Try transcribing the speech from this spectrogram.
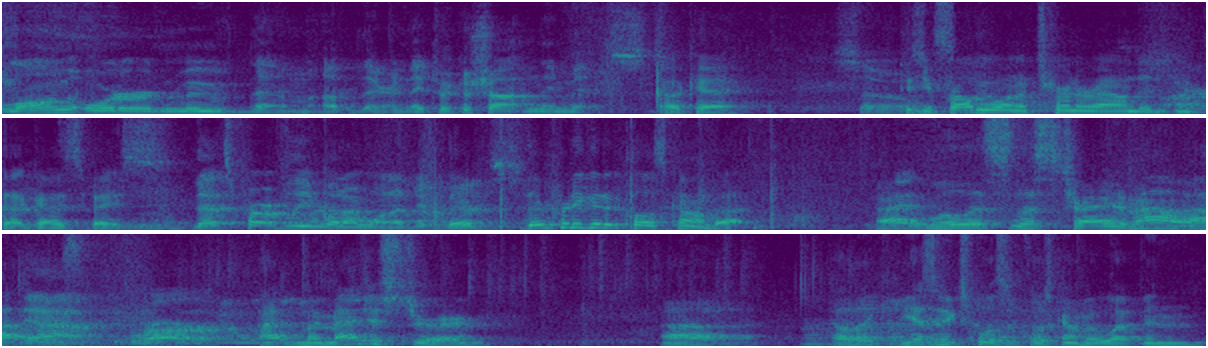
long ordered moved them up there and they took a shot and they missed. Okay. So Because you probably want to turn around and eat that guy's face. that's probably what I want to do. They're, they're pretty good at close combat. All right, well let's let's try them out. I, yeah, rawr. I- my magister, uh, I like he has an explosive close combat weapon,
